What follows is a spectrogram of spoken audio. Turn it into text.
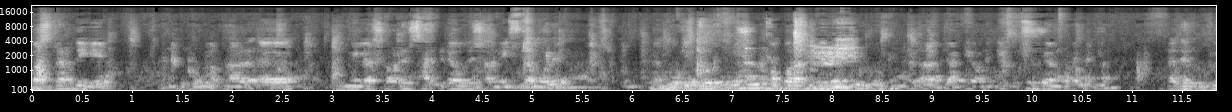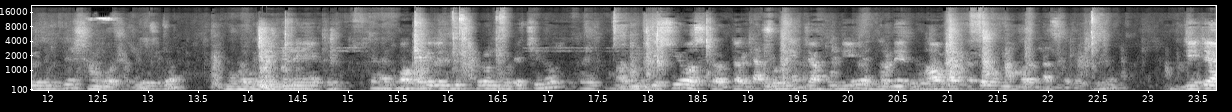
পাঁচটার দিকে আপনার কুমিল্লা শহরের সার্কিট হাউসের সামনে ইসলাম মোড়ে অপরাধীদের যাকে অনেকে তাদের সংঘর্ষ হয়েছিল। বিস্ফোরণ ঘটেছিল। এবং দেশীয় শরীর নিয়ে এক ধরনের কাজ করেছিল, যেটা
